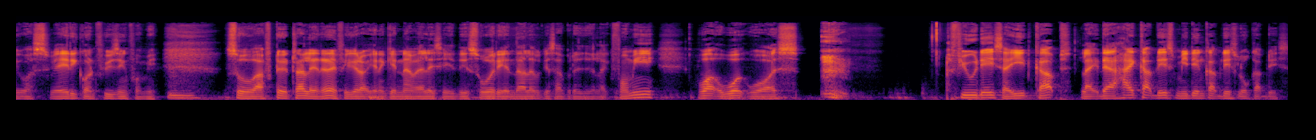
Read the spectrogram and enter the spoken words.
it was very confusing for me so after trial and I figure எனக்கு என்ன வேலை செய்யுது சோறு எந்த அளவுக்கு சாப்பிட்றது like for me work was few days I eat carbs like the high carb days medium carb days low carb days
